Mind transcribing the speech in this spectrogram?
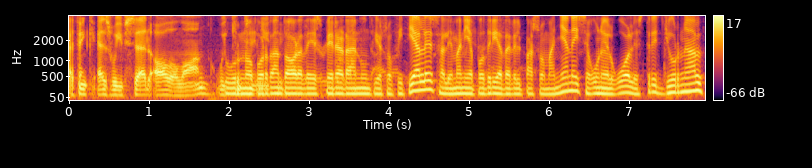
I think, as we've said all along, we Turno, por tanto, ahora de esperar a anuncios oficiales. Alemania podría dar el paso mañana y, según el Wall Street Journal,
